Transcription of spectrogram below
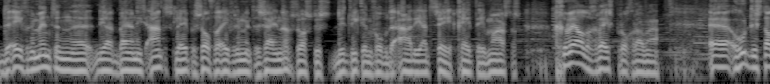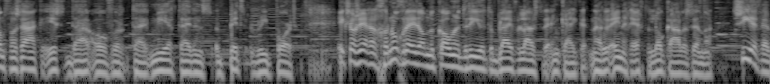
de evenementen ja, bijna niet aan te slepen. Zoveel evenementen zijn er. Zoals dus dit weekend bijvoorbeeld de ADAC GT Masters. Geweldig raceprogramma. Uh, hoe de stand van zaken is, daarover meer tijdens Pit Report. Ik zou zeggen, genoeg reden om de komende drie uur te blijven luisteren... en kijken naar uw enige echte lokale zender, CFM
